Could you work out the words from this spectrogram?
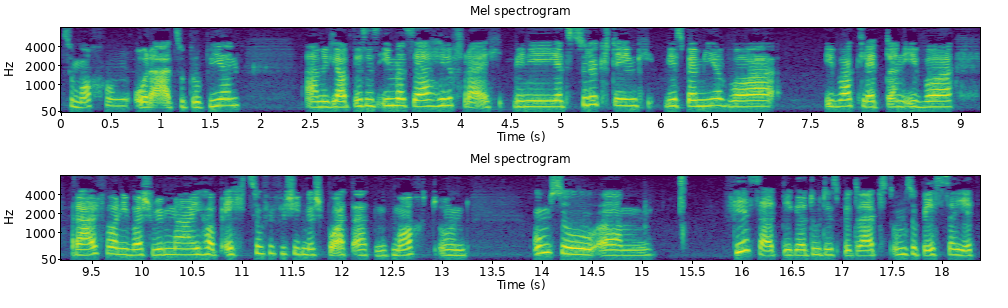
zu machen oder auch zu probieren. Ähm, ich glaube, das ist immer sehr hilfreich. Wenn ich jetzt zurückdenke, wie es bei mir war, ich war Klettern, ich war Radfahren, ich war Schwimmer, ich habe echt so viele verschiedene Sportarten gemacht und umso ähm, vielseitiger du das betreibst, umso besser jetzt,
